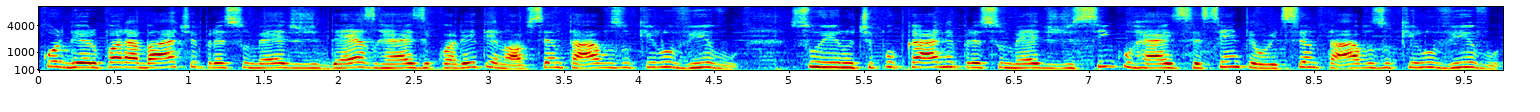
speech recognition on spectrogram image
Cordeiro para abate, preço médio de R$ 10,49 o quilo vivo. Suíno tipo carne, preço médio de R$ 5,68 o quilo vivo.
